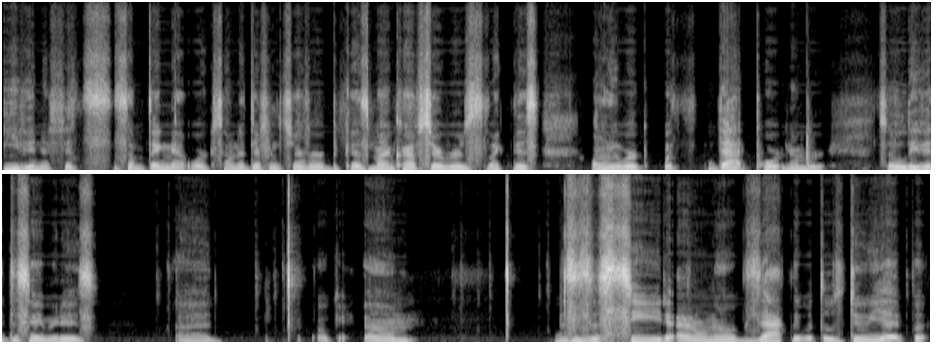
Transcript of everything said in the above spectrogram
even if it's something that works on a different server, because Minecraft servers like this only work with that port number. So leave it the same it is. Uh, okay, um, this is a seed. I don't know exactly what those do yet, but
